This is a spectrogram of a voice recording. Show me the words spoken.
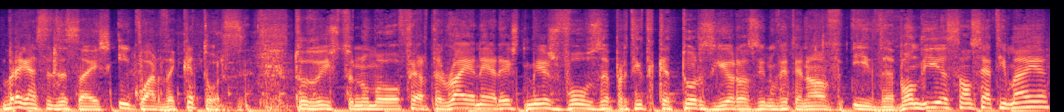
Bragança 16 e Guarda 14. Tudo isto numa oferta Ryanair. Este mês voos a partir de 14,99€ ida. Bom dia, são 7h30.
